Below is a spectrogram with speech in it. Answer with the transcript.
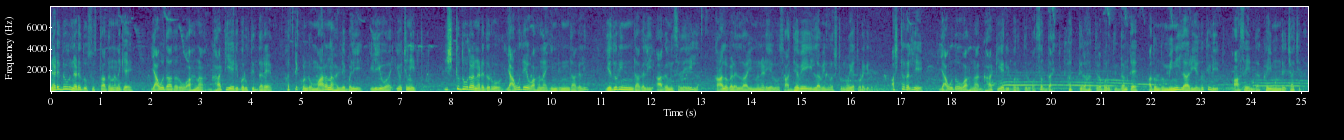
ನಡೆದು ನಡೆದು ಸುಸ್ತಾದ ನನಗೆ ಯಾವುದಾದರೂ ವಾಹನ ಘಾಟಿಯೇರಿ ಬರುತ್ತಿದ್ದರೆ ಹತ್ತಿಕೊಂಡು ಮಾರನಹಳ್ಳಿ ಬಳಿ ಇಳಿಯುವ ಯೋಚನೆ ಇತ್ತು. ಇಷ್ಟು ದೂರ ನಡೆದರೂ ಯಾವುದೇ ವಾಹನ ಹಿಂದಿನಿಂದಾಗಲಿ, ಎದುರಿನಿಂದಾಗಲಿ ಆಗಮಿಸಲೇ ಇಲ್ಲ. ಕಾಲುಗಳೆಲ್ಲ ಇನ್ನು ನಡೆಯಲು ಸಾಧ್ಯವೇ ಇಲ್ಲವೆನ್ನುವಷ್ಟು ನೋಯತೊಡಗಿದವು ಅಷ್ಟರಲ್ಲಿ ಯಾವುದೋ ವಾಹನ ಘಾಟಿಯೇರಿ ಬರುತ್ತಿರುವ ಸದ್ದಾಯಿತು. ಹತ್ತಿರ ಹತ್ತಿರ ಬರುತ್ತಿದ್ದಂತೆ ಅದೊಂದು ಮಿನಿ ಲಾರಿ ಎಂದು ತಿಳಿಯಿತು. ಆಸೆಯಿಂದ ಕೈ ಮುಂದೆ ಚಾಚಿದೆ.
